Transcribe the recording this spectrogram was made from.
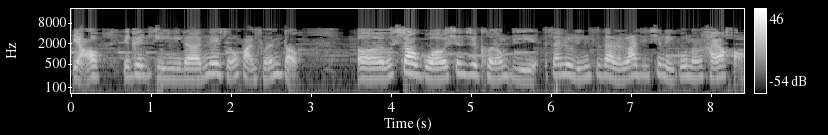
表，也可以清理你的内存、缓存等。呃，效果甚至可能比三六零自带的垃圾清理功能还要好。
